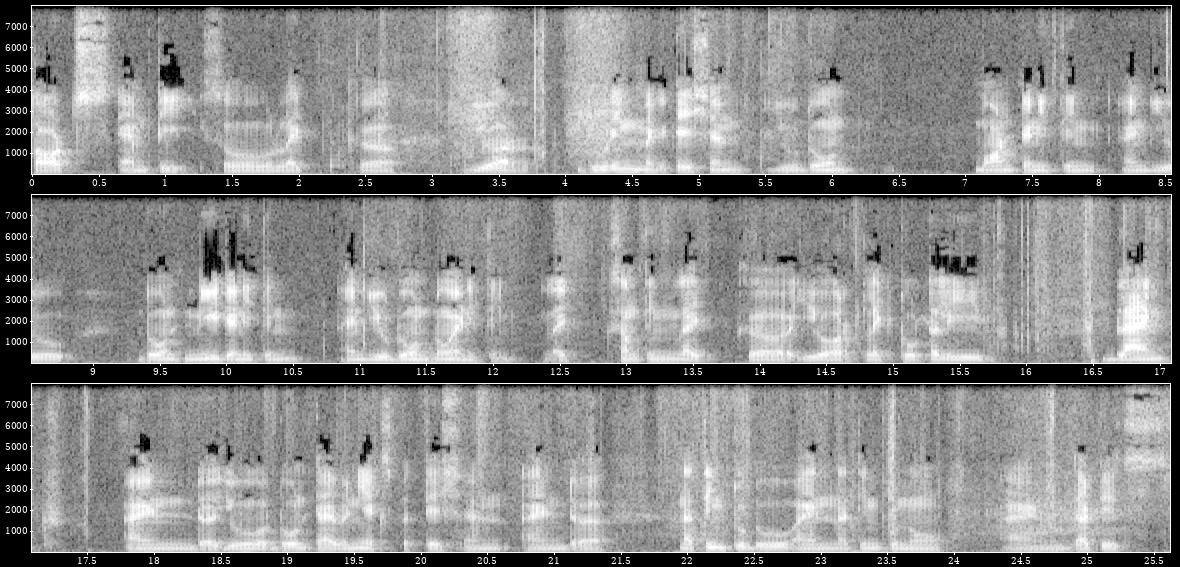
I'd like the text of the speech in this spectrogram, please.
thoughts empty. So like uh, you are during meditation you don't want anything and you don't need anything and you don't know anything. Like something like uh, you are like totally blank and uh, you don't have any expectation and uh, nothing to do and nothing to know. And that is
